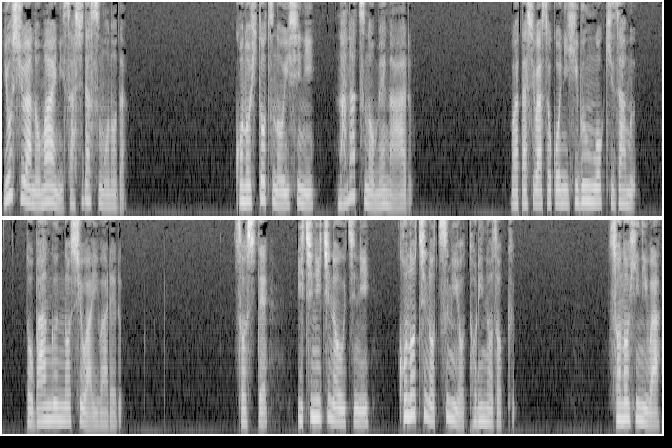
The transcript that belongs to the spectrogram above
ヨシュアの前に差し出すものだ。この一つの石に七つの目がある。私はそこに碑文を刻む。と万軍の主は言われる。そして一日のうちにこの地の罪を取り除く。その日には、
